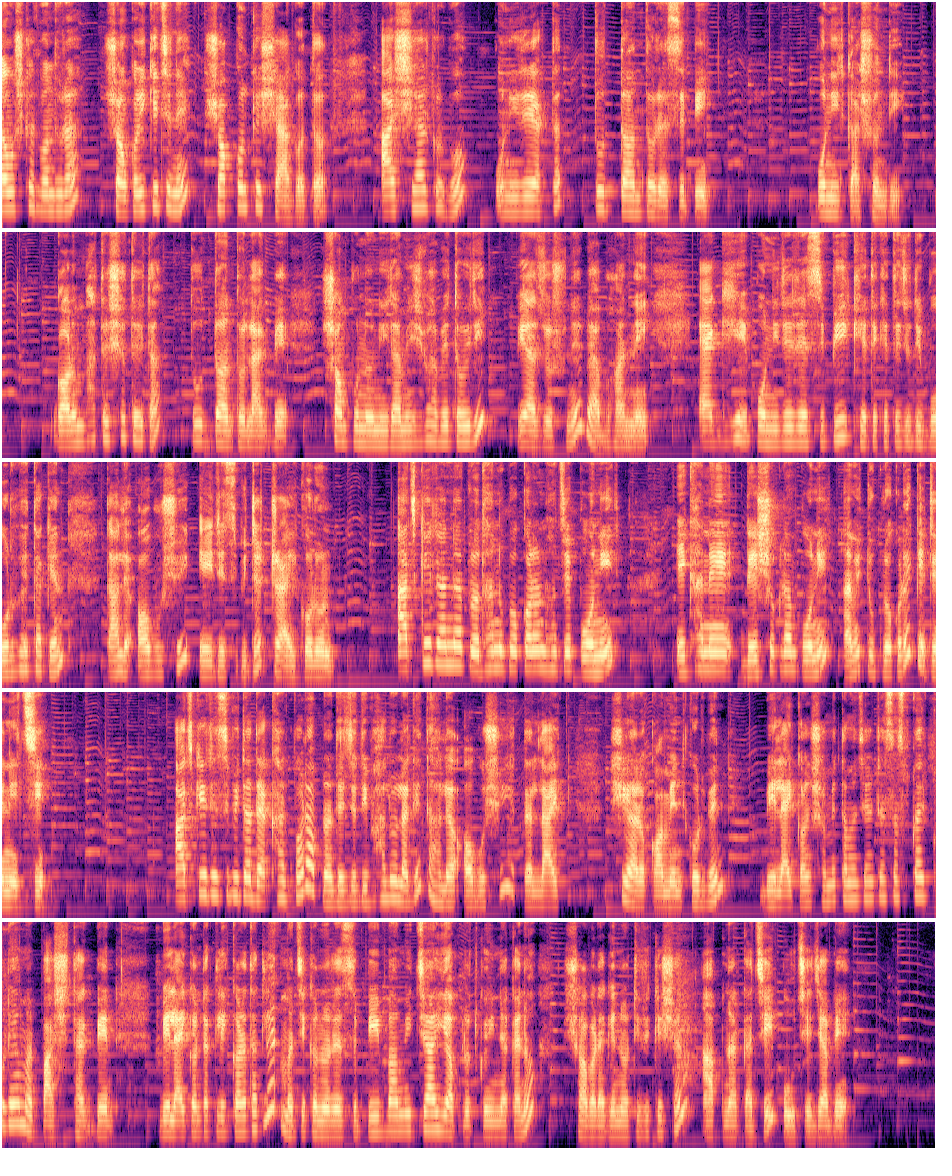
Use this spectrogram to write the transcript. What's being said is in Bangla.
নমস্কার বন্ধুরা, শঙ্করী কিচেনে সকলকে স্বাগত। আজ শেয়ার করব পনিরের একটা দুর্দান্ত রেসিপি পনির কাসন্দি। গরম ভাতের সাথে এটা দুর্দান্ত লাগবে। সম্পূর্ণ নিরামিষভাবে তৈরি, পেঁয়াজ রসুনের ব্যবহার নেই। একঘেয়ে পনিরের রেসিপি খেতে খেতে যদি বোর হয়ে থাকেন, তাহলে অবশ্যই এই রেসিপিটা ট্রাই করুন। আজকের রান্নার প্রধান উপকরণ হচ্ছে পনির। এখানে দেড়শো গ্রাম পনির আমি টুকরো করে কেটে নিচ্ছি। আজকের রেসিপিটা দেখার পর আপনাদের যদি ভালো লাগে, তাহলে অবশ্যই একটা লাইক শেয়ার ও কমেন্ট করবেন। বেল আইকন সমেত আমার চ্যানেলটা সাবস্ক্রাইব করে আমার পাশে থাকবেন। বেল আইকনটা ক্লিক করা থাকলে আমার যে কোনো রেসিপি বা আমি যাই আপলোড করি না কেন, সবার আগে নোটিফিকেশন আপনার কাছেই পৌঁছে যাবে।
